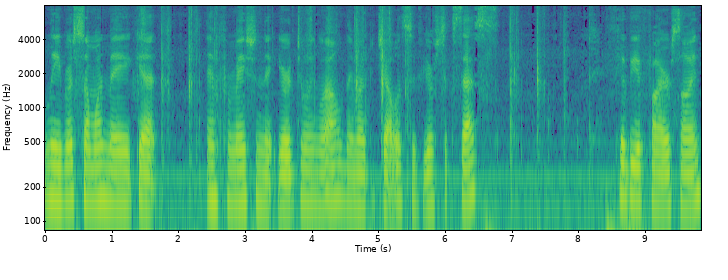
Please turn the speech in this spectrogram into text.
Libra, someone may get information that you're doing well. They might be jealous of your success. Could be a fire sign,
